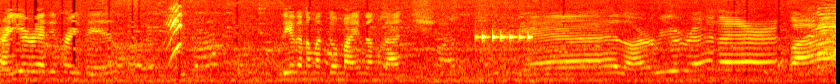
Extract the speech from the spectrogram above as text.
Are you ready for this? Hindi na naman kumain ng lunch. Yeah, are you ready? Wow!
